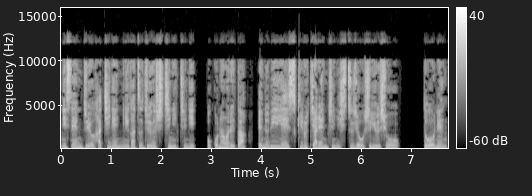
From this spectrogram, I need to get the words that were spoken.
2018年2月17日に行われた NBA スキルチャレンジに出場し優勝。同年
